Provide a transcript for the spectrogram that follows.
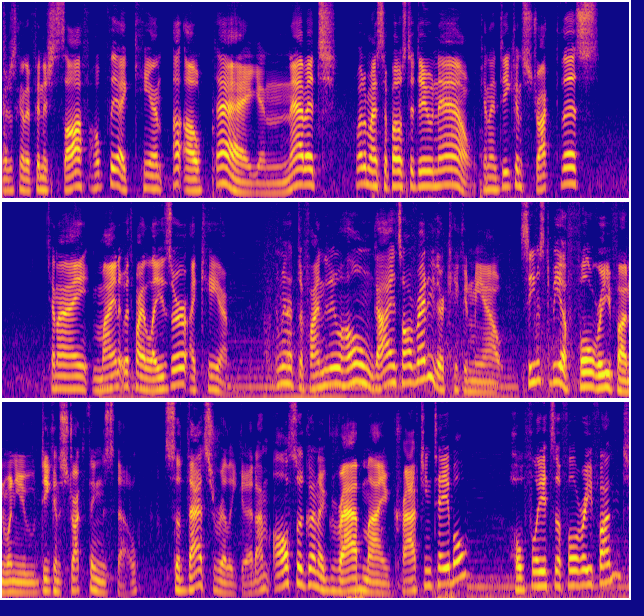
we're just gonna finish this off. Hopefully I can't uh-oh. Dang nabbit. What am I supposed to do now? Can I deconstruct this? Can I mine it with my laser? I can. I'm gonna have to find a new home, guys. Already they're kicking me out. Seems to be a full refund when you deconstruct things, though. So that's really good. I'm also gonna grab my crafting table. Hopefully it's a full refund.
